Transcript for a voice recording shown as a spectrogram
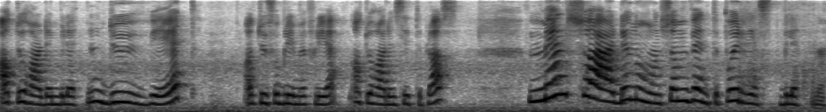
at du har den billetten. Du vet at du får bli med flyet, at du har en sitteplass. Men så er det noen som venter på restbillettene.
